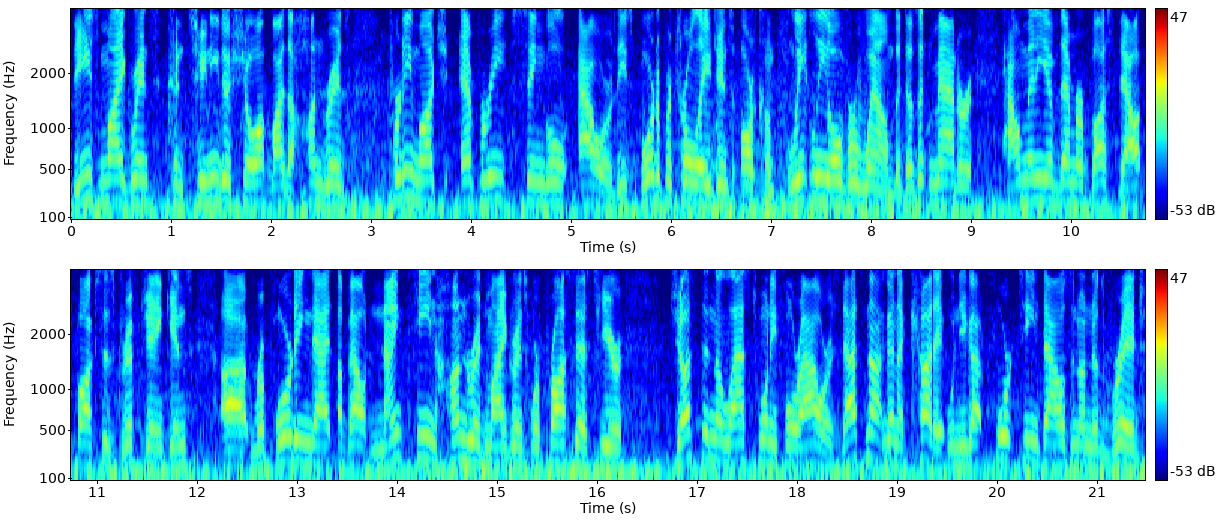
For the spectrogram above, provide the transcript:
These migrants continue to show up by the hundreds pretty much every single hour. These Border Patrol agents are completely overwhelmed. It doesn't matter how many of them are bussed out. Fox's Griff Jenkins uh, reporting that about 1,900 migrants were processed here just in the last 24 hours. That's not going to cut it when you got 14,000 under the bridge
